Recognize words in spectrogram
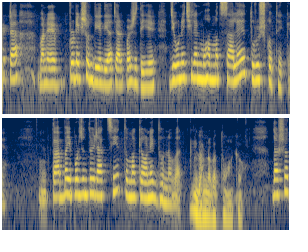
একটা মানে প্রোটেকশন দিয়ে দেওয়া চারপাশ দিয়ে। যে উনি ছিলেন মোহাম্মদ সালে তুরস্ক থেকে। তো আব্বা এই পর্যন্তই রাখছি। তোমাকে অনেক ধন্যবাদ। ধন্যবাদ তোমাকেও। দর্শক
